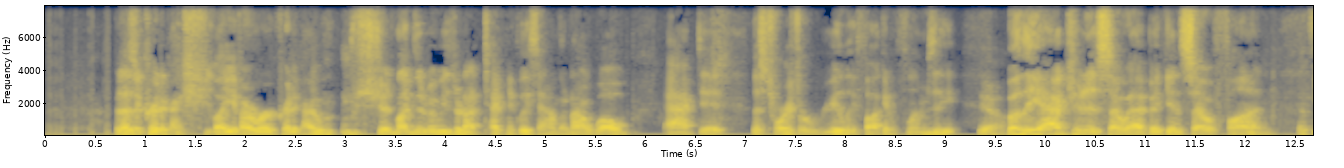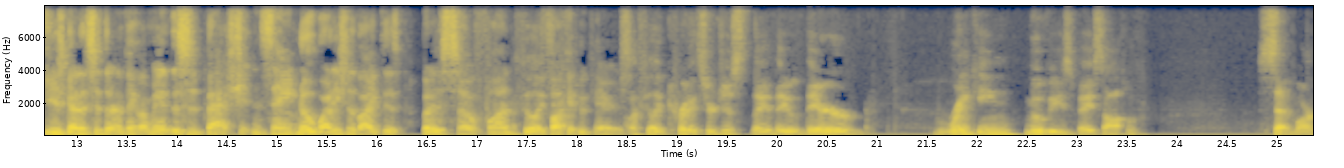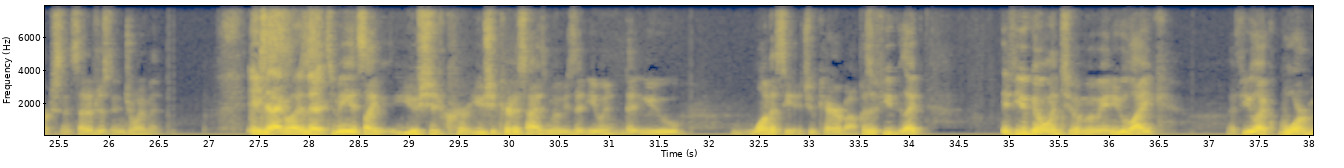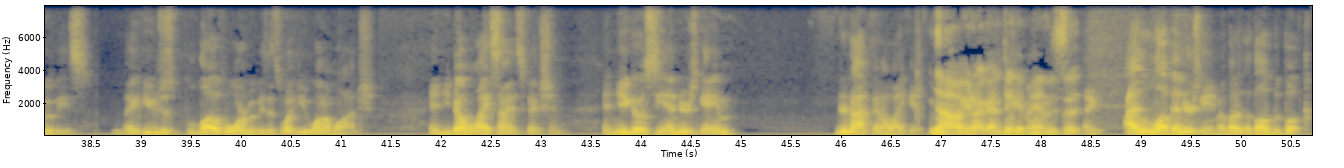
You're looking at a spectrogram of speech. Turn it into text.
but as a critic, I sh- like if I were a critic, I shouldn't like those movies. They're not technically sound. They're not well acted. The stories are really fucking flimsy. Yeah. But the action is so epic and so fun. That's- You just gotta sit there and think, like, man, this is batshit insane. Nobody should like this, but it's so fun. I feel like- fuck it, who cares? I feel like critics are just they they they're ranking movies based off of set marks instead of just enjoyment. Exactly. Because They're- To me, it's like you should cr- you should criticize movies that you that you want to see that you care about. Because if you like, if you go into a movie and you like, if you like war movies, like you just love war movies, that's what you want to watch, and you don't like science fiction, and you go see Ender's Game, you're not gonna like it. No, you're not gonna dig it, man. It's a, Like I love Ender's Game. I love I love the book.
